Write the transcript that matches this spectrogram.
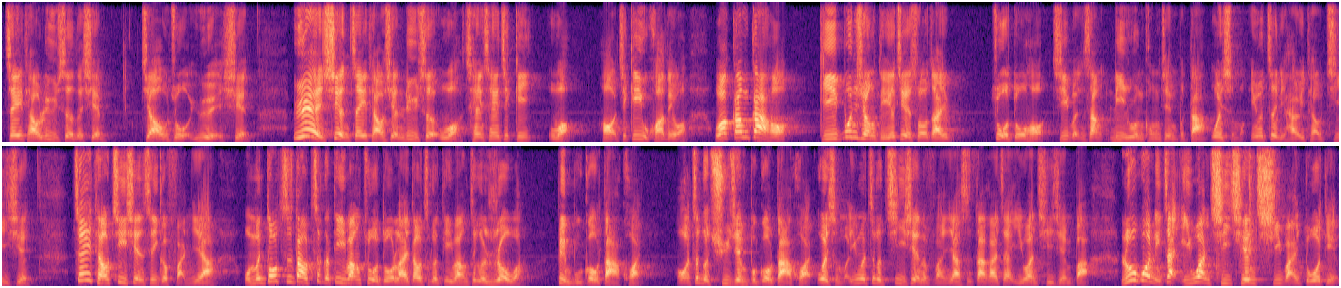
这一条绿色的线，叫做月线。月线这一条线绿色，哇，青青这根，哇，好，这根有看到哇？我感觉吼，基本上第二届所在做多吼，基本上利润空间不大。为什么？因为这里还有一条季线。这一条季线是一个反压，我们都知道这个地方做多来到这个地方，这个肉啊并不够大块哦，这个区间不够大块，为什么？因为这个季线的反压是大概在一万七千八，如果你在一万七千七百多点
